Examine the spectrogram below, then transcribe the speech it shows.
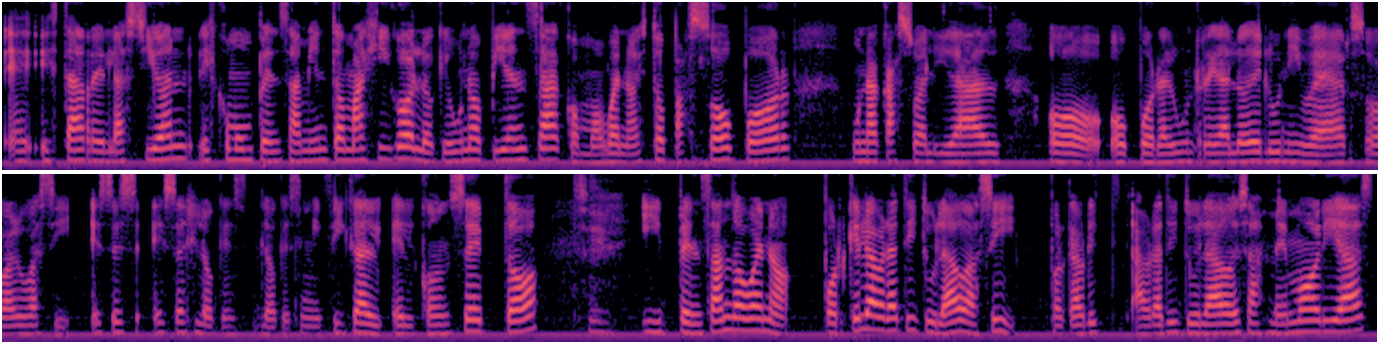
eh, esta relación es como un pensamiento mágico, lo que uno piensa como, bueno, esto pasó por una casualidad o, o por algún regalo del universo o algo así. Ese es, eso es lo que, lo que significa el, concepto. Y pensando, bueno, ¿por qué lo habrá titulado así? Porque habrá titulado esas memorias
